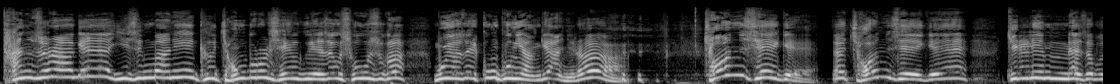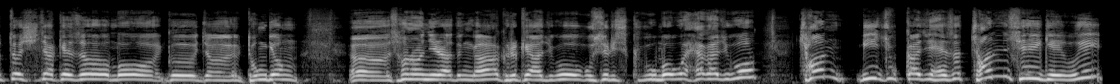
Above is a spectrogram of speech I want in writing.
단순하게 이승만이 그 정부를 세우기 위해서 그 소수가 모여서 꿍꿍이 한 게 아니라 전 세계, 전 세계 길림에서부터 시작해서 뭐 그 저 동경 어 선언이라든가 그렇게 가지고 우스리스크고 뭐고 해가지고 전 미주까지 해서 전 세계의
